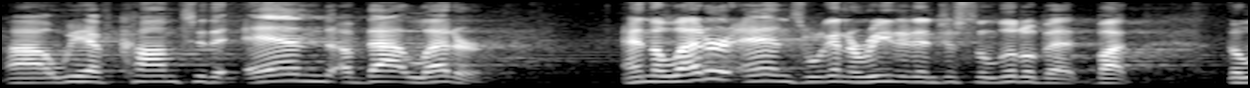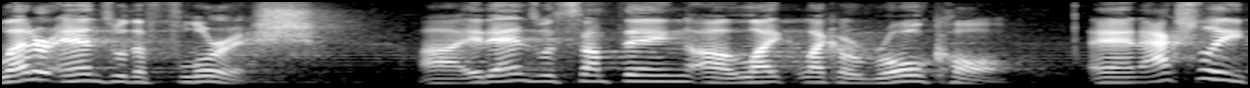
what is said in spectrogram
uh, we have come to the end of that letter. And the letter ends, we're going to read it in just a little bit, but the letter ends with a flourish. Uh, it ends with something uh, like, like a roll call. And actually,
